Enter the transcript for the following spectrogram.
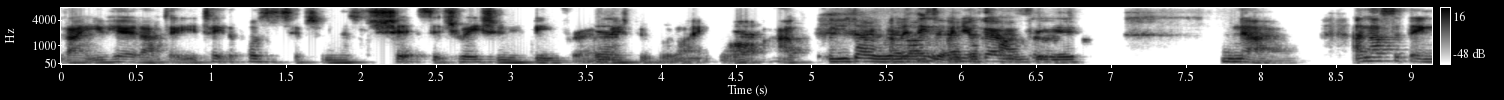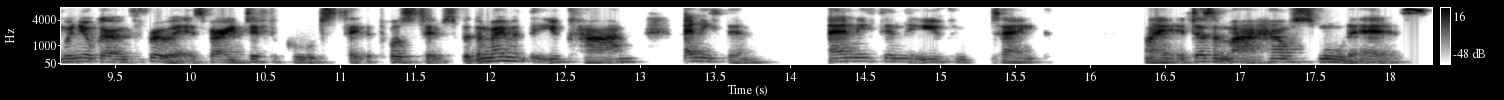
like you hear that don't you take the positives from this shit situation you've been through yeah. most people are like what How? you don't realize it when you're going time, through you? no and that's the thing when you're going through it it's very difficult to take the positives but the moment that you can anything anything that you can take like it doesn't matter how small it is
